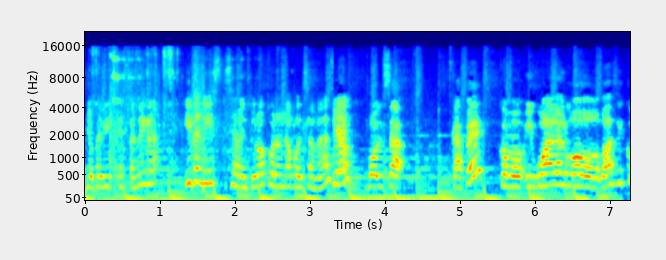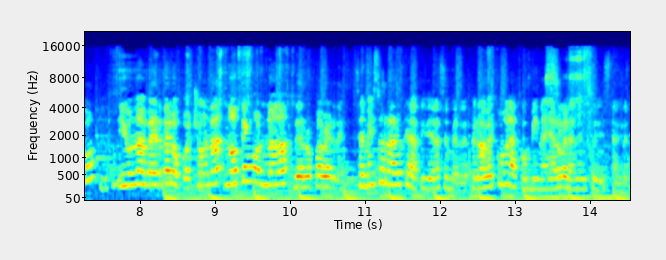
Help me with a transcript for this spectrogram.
Yo pedí esta negra y Denise se aventuró con una bolsa más. Una bolsa café, como igual algo básico, Ujú. y una verde locochona. No tengo nada de ropa verde. Se me hizo raro que la pidieras en verde, pero a ver cómo la combina, ya lo verán en su Instagram.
